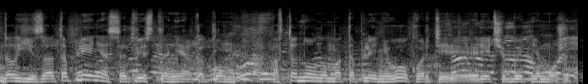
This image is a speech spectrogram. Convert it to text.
долги за отопление, соответственно, ни о каком автономном отоплении в его квартире речи быть не может.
